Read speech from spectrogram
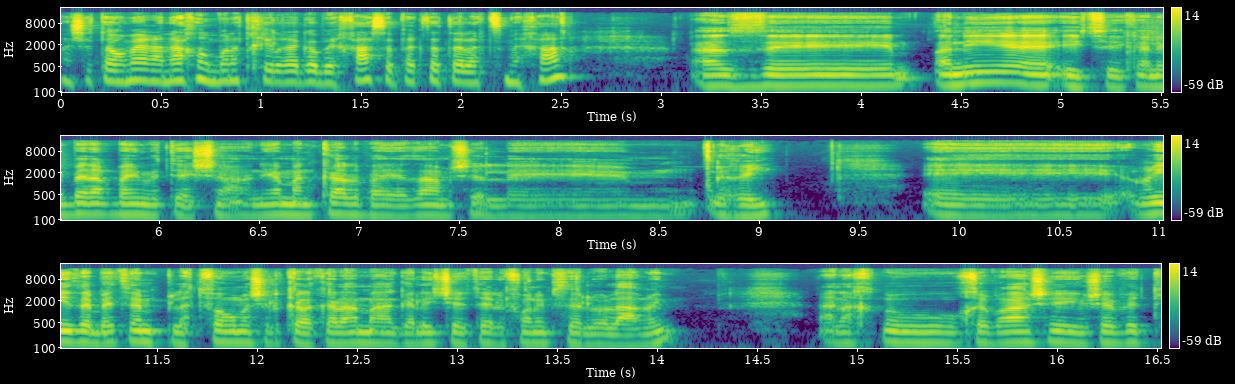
אז שאתה אומר, אנחנו, בוא נתחיל רגע בך, ספר קצת על עצמך. אז uh, אני uh, איציק, אני בן 49, אני המנכ"ל והיזם של uh, רי. רי זה בעצם פלטפורמה של כלכלה מעגלית של טלפונים סלולריים. אנחנו חברה שיושבת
